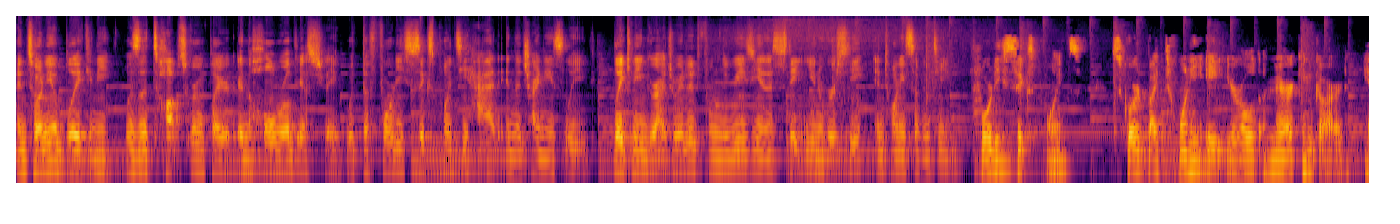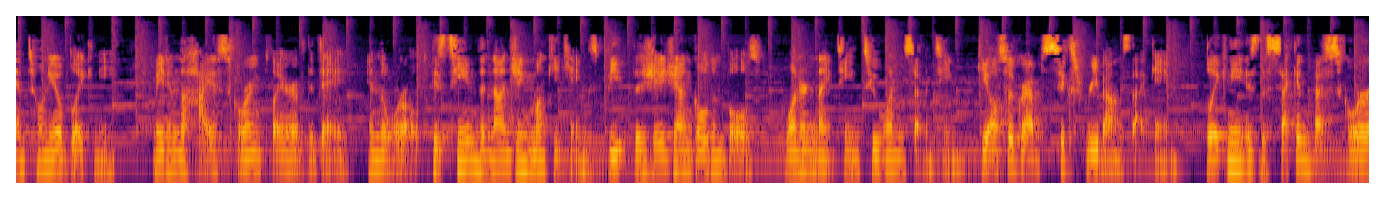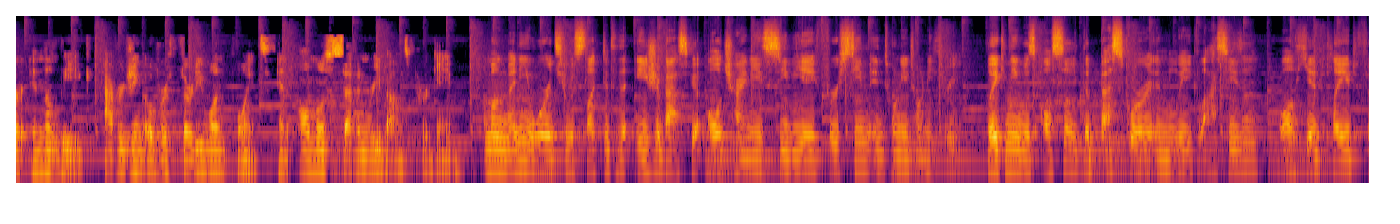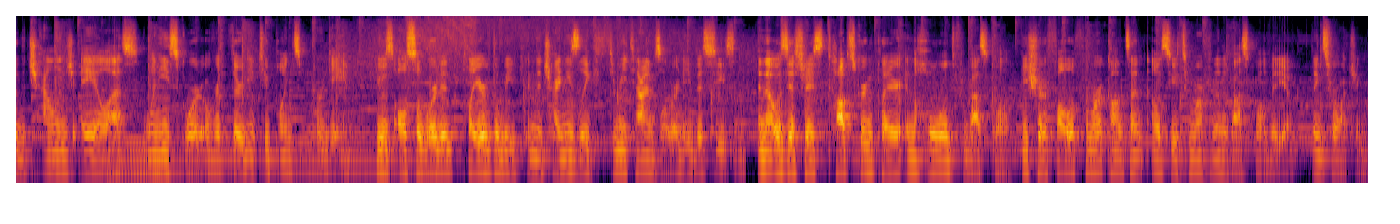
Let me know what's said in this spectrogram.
Antonio Blakeney was the top scoring player in the whole world yesterday with the 46 points he had in the Chinese league. Blakeney graduated from Louisiana State University in 2017. 46 points, scored by 28-year-old American guard Antonio Blakeney, made him the highest scoring player of the day in the world. His team, the Nanjing Monkey Kings, beat the Zhejiang Golden Bulls 119-117. He also grabbed six rebounds that game, Blakeney is the second best scorer in the league, averaging over 31 points and almost 7 rebounds per game. Among many awards, he was selected to the Asia Basket All-Chinese CBA First Team in 2023. Blakeney was also the best scorer in the league last season, while he had played for the Challenge ALS when he scored over 32 points per game. He was also awarded Player of the Week in the Chinese League three times already this season. And that was yesterday's top scoring player in the whole world for basketball. Be sure to follow for more content. I'll see you tomorrow for another basketball video. Thanks for watching.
